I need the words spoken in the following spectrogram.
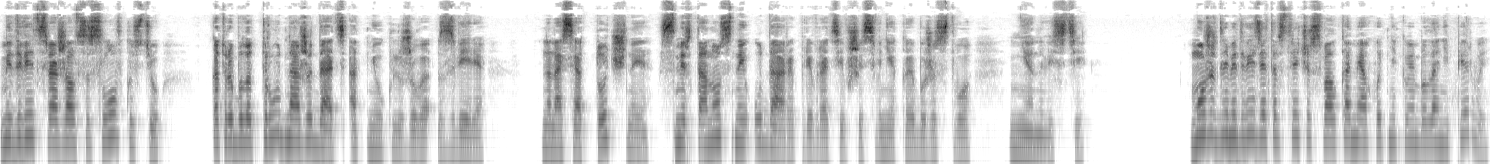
Медведь сражался с ловкостью, которой было трудно ожидать от неуклюжего зверя, нанося точные, смертоносные удары, превратившись в некое божество ненависти. Может, для медведя эта встреча с волками-охотниками была не первой?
